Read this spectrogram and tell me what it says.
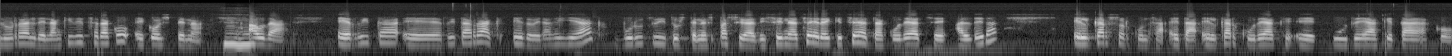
lurralde lankiditzarako ekoespena. Mm Hau da, herrita herritarrak edo eragileak burutu dituzten espazioa diseinatzea, eraikitzea eta kudeatze aldera elkar sorkuntza eta elkar kudeak, e, kudeaketako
